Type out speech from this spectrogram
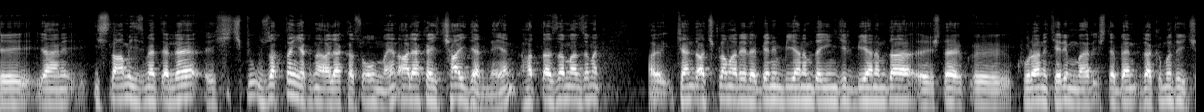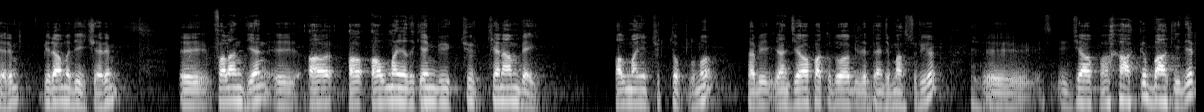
e, yani İslami hizmetlerle e, hiçbir uzaktan yakına alakası olmayan, alakayı çay demleyen, hatta zaman zaman kendi açıklamalarıyla benim bir yanımda İncil, bir yanımda e, işte e, Kur'an-ı Kerim var, işte ben rakımı da içerim, biramı da içerim e, falan diyen e, A- A- Almanya'daki en büyük Türk Kenan Bey, Almanya Türk toplumu. Tabii yani cevap hakkı doğabilir bence mahsuru yok. E, cevap hakkı bakidir.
